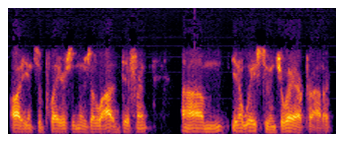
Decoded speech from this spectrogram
audience of players, and there's a lot of different um, you know ways to enjoy our product.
